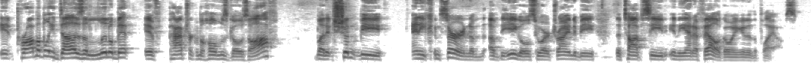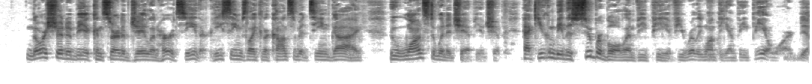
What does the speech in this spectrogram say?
it probably does a little bit if Patrick Mahomes goes off, but it shouldn't be any concern of of the Eagles who are trying to be the top seed in the NFL going into the playoffs. Nor should it be a concern of Jalen Hurts either. He seems like the consummate team guy who wants to win a championship. Heck, you can be the Super Bowl MVP if you really want the MVP award. Yeah.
